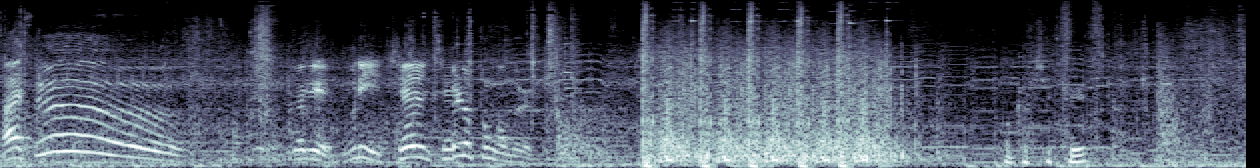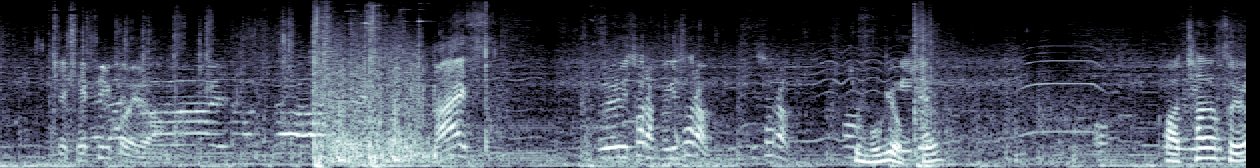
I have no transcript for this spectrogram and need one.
nice! 여기 우리 제일 제일 높은 건물. 오케이 체크. 진짜 개피일 거예요. nice 여기 사람 여기 사람 여기 사람 어, 저 무기 여기 없어요? 있네? 아 찾았어요?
